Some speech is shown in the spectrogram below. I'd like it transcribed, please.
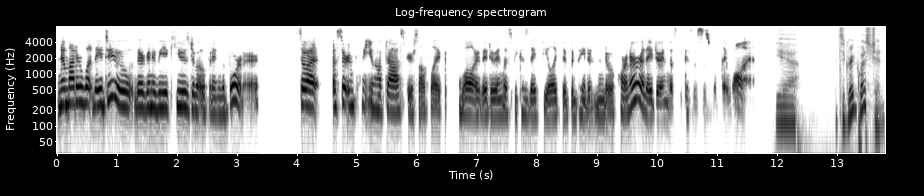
no matter what they do, they're going to be accused of opening the border. So at a certain point, you have to ask yourself, like, well, are they doing this because they feel like they've been painted into a corner? Or are they doing this because this is what they want? Yeah, it's a great question.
